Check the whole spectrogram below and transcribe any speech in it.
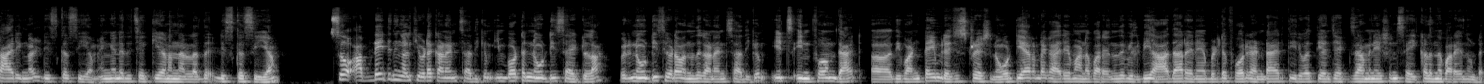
കാര്യങ്ങൾ ഡിസ്കസ് ചെയ്യാം. എങ്ങനെ ഇത് ചെക്ക് ചെയ്യണം എന്നുള്ളത് ഡിസ്കസ് ചെയ്യാം. സോ അപ്ഡേറ്റ് നിങ്ങൾക്ക് ഇവിടെ കാണാൻ സാധിക്കും. ഇമ്പോർട്ടന്റ് നോട്ടീസ് ആയിട്ടുള്ള ഒരു നോട്ടീസ് ഇവിടെ വന്നത് കാണാൻ സാധിക്കും. It's inform that the one time registration O T ആറിന്റെ കാര്യമാണ് പറയുന്നത്. Will be Aadhaar enabled for രണ്ടായിരത്തി ഇരുപത്തി അഞ്ച് എക്സാമിനേഷൻ സൈക്കിൾ എന്ന് പറയുന്നുണ്ട്.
